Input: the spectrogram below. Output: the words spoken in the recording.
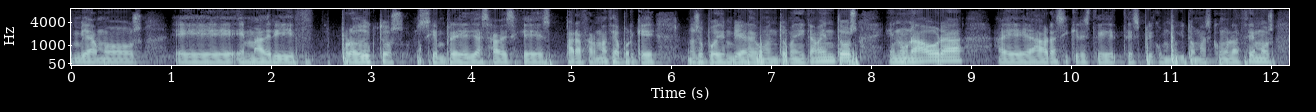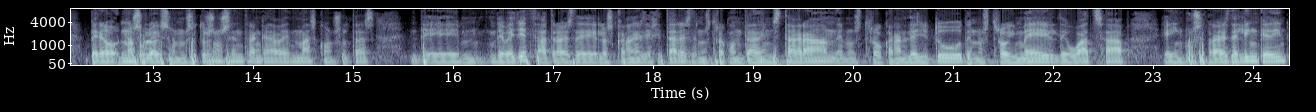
enviamos eh, en Madrid productos, siempre ya sabes que es para farmacia porque no se puede enviar de momento medicamentos en una hora. Eh, ahora si quieres te, explico un poquito más cómo lo hacemos. Pero no solo eso, nosotros nos entran cada vez más consultas de, de belleza a través de los canales digitales, de nuestra cuenta de Instagram, de nuestro canal de YouTube, de nuestro email, de WhatsApp e incluso a través de LinkedIn,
